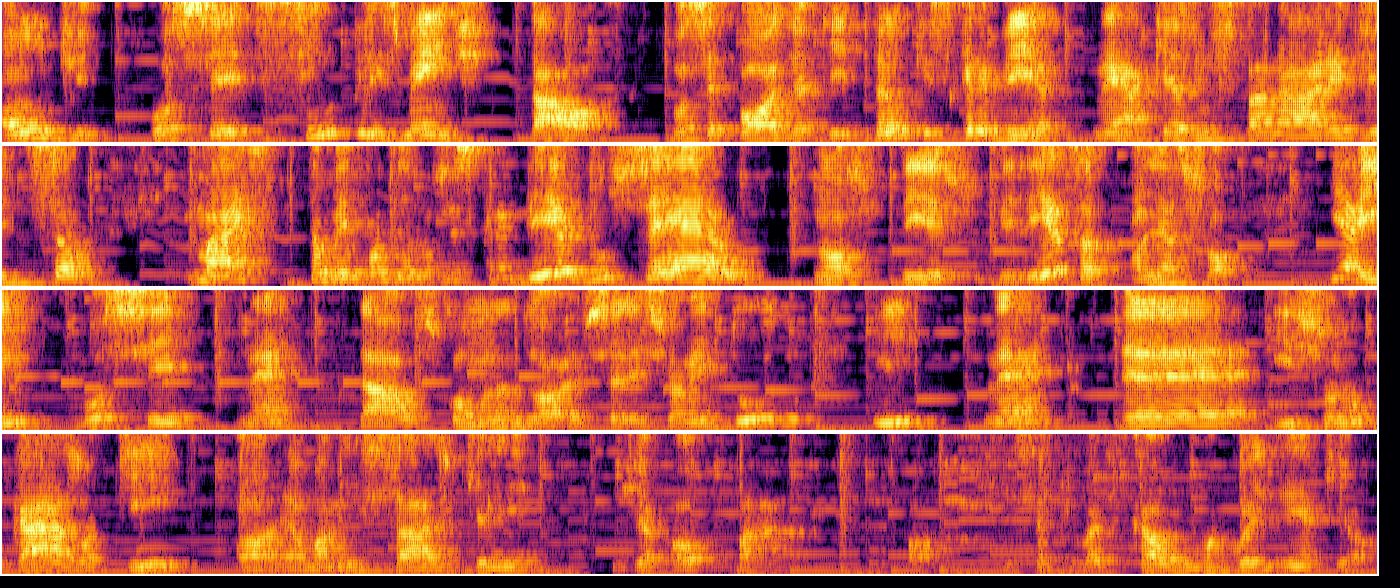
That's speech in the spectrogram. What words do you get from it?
onde você simplesmente, tá, ó, você pode aqui tanto escrever, né? Aqui a gente está na área de edição, mas também podemos escrever do zero nosso texto, beleza? Olha só. E aí você, né, dá os comandos, ó, eu selecionei tudo e, né, é, isso no caso aqui, ó, é uma mensagem que ele já, opa, ó, sempre vai ficar alguma coisinha aqui, ó,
